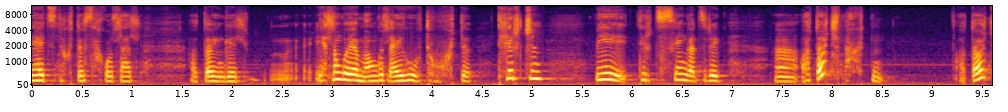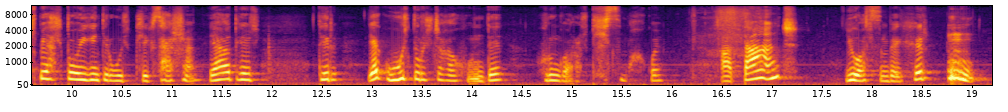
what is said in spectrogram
найз нөхдөс ахуулаад одоо ингээл ялангуяа Монгол айгүй төвхтэй. Тэгэхэр чин би тэр засгийн газрыг одоо ч магтана. Одоо ч би алтан уугийн тэр үйлдэлийг цаашаа. Яагаад гэвэл тэр яг үйлдвэрлэж байгаа хүндээ хөрөнгө оруулалт хийсэн байхгүй. А даанч юу болсон бэ гэхээр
